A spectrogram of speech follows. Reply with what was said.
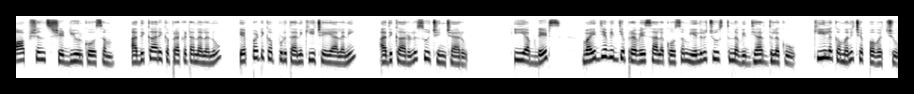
ఆప్షన్స్ షెడ్యూల్ కోసం అధికారిక ప్రకటనలను ఎప్పటికప్పుడు తనిఖీ చేయాలని అధికారులు సూచించారు. ఈ అప్డేట్స్ వైద్య విద్య ప్రవేశాల కోసం ఎదురుచూస్తున్న విద్యార్థులకు కీలకమని చెప్పవచ్చు.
